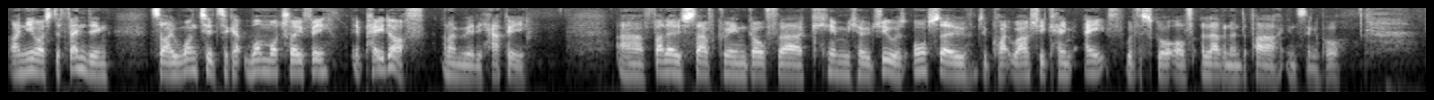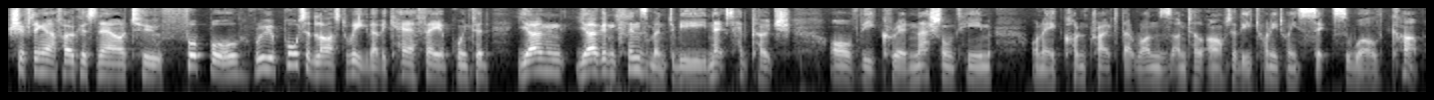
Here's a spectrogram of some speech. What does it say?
I knew I was defending, so I wanted to get one more trophy. It paid off, and I'm really happy. Uh, fellow South Korean golfer Kim Hyo Joo was also did quite well. She came eighth with a score of 11 under par in Singapore. Shifting our focus now to football, we reported last week that the KFA appointed young Jurgen Klinsmann to be next head coach of the Korean national team on a contract that runs until after the 2026 World Cup.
